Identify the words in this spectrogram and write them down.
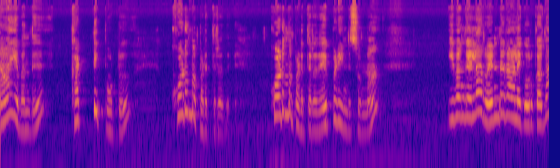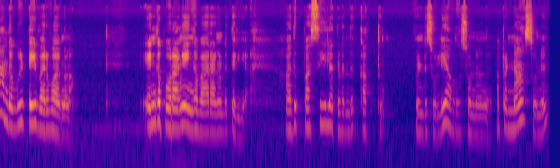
நாயை வந்து கட்டி போட்டு கொடுமைப்படுத்துறது. கொடுமைப்படுத்துறது எப்படின்னு சொன்னால் இவங்க எல்லாம் ரெண்டு நாளைக்கு ஒருக்கா தான் அந்த வீட்டை வருவாங்களாம். எங்கே போகிறாங்க எங்கே வராங்கன்னு தெரியா அது பசியில் கிடந்து கத்தும் என்று சொல்லி அவங்க சொன்னாங்க. அப்போ நான் சொன்னேன்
